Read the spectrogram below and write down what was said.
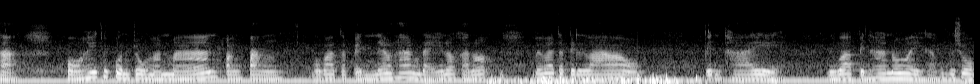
ค่ะ ขอให้ทุกคนจงมันมันปังปังไม่ว่าจะเป็นแนวทางใดเนาะค่ะเนาะไม่ว่าจะเป็นลาว เป็นไทย หรือว่าเป็นห้าน้อยค่ะคุณผู้ชม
